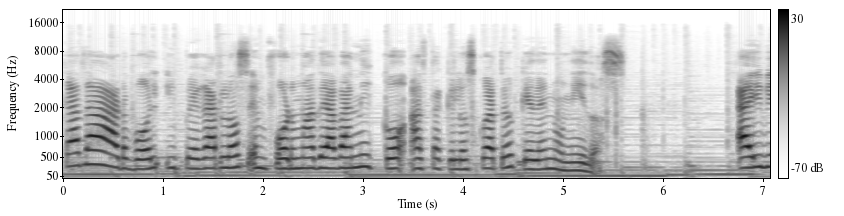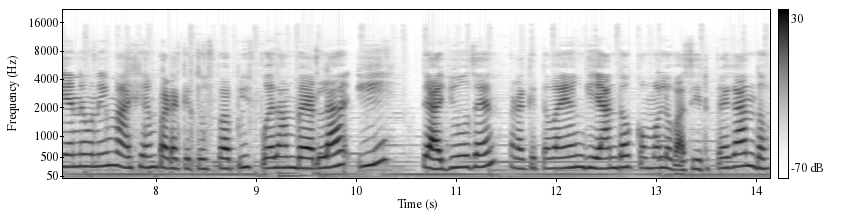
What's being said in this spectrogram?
cada árbol y pegarlos en forma de abanico hasta que los cuatro queden unidos. Ahí viene una imagen para que tus papis puedan verla y te ayuden para que te vayan guiando cómo lo vas a ir pegando.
